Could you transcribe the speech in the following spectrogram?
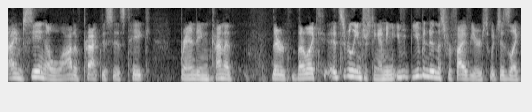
I'm seeing a lot of practices take branding kind of. They're they're like it's really interesting. I mean, you've you've been doing this for five years, which is like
